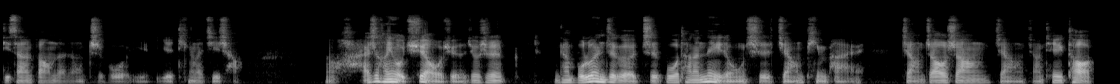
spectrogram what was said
第三方的那种直播也也听了几场，啊，还是很有趣啊，我觉得就是你看不论这个直播它的内容是讲品牌。讲招商，讲讲 TikTok，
